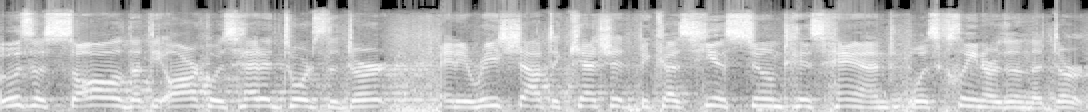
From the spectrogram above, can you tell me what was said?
Uzzah saw that the ark was headed towards the dirt, and he reached out to catch it because he assumed his hand was cleaner than the dirt.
